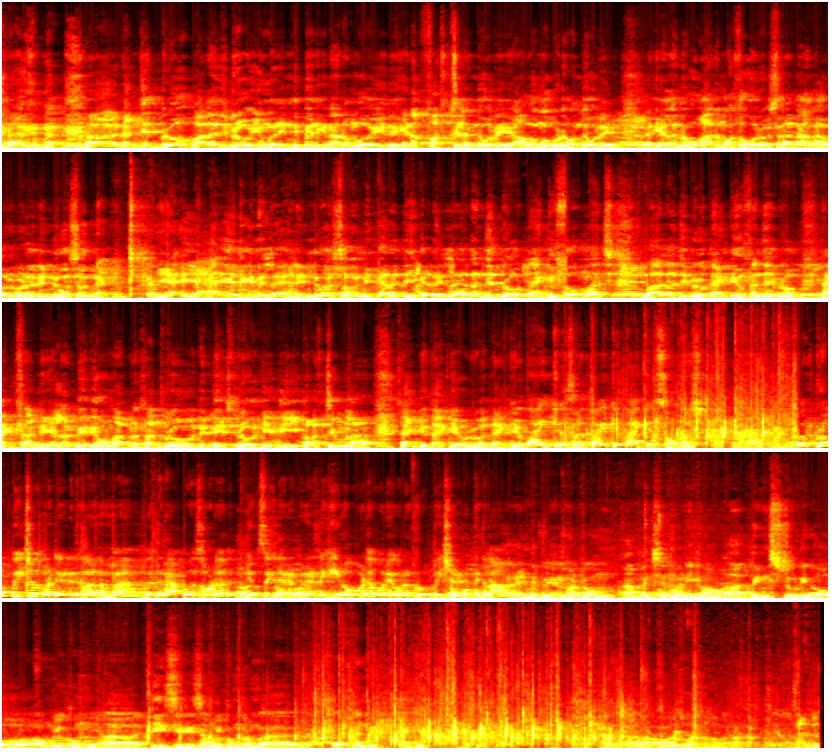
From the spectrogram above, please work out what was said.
ரஞ்சித் ப்ரோ பாலாஜி ப்ரோ இவங்க ரெண்டு பேருக்கு நான் ரொம்பவே இது ஏன்னா ஃபர்ஸ்ட்ல இருந்து ஒரு அவங்க கூட வந்து ஒரு இளநூ ஆறு மாசம் ஒரு வருஷம் தான் அவர் கூட ரெண்டு வருஷம் இருந்தேன். ஏன் எதுக்குன்னு இல்ல ரெண்டு வருஷம். நிக்காத டீ கடை இல்ல. Ranjith bro thank you so much Balaji bro thank you Sanjay bro thanks and எல்லா பேரையும் Prasanth bro Ritesh bro heavy காஸ்டியூம்லாம். Thank you thank you everyone thank you thank you sir thank you thank you so much ஒரு group picture மட்டும் எடுத்துக்கலாம் நம்ம with ரேப்பர்ஸோட with music director and ஹீரோவோட ஒரே ஒரு குரூப் பிக்சர் எடுத்துக்கலாம். ரெண்டு பேர் மட்டும் மென்ஷன் பண்ணிக்கணும். திங்க் ஸ்டுடியோ அவங்களுக்கும் டி சீரிஸ் அவங்களுக்கும் ரொம்ப நன்றி. தேங்க்யூ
